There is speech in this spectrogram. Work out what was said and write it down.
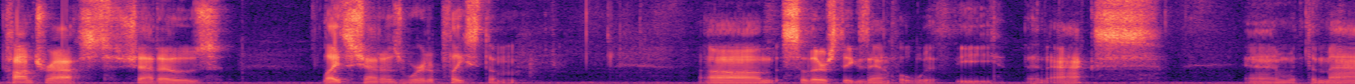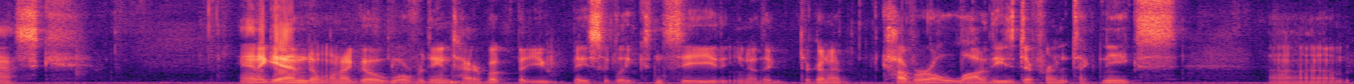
Contrast, shadows, lights, shadows, where to place them. Um, so there's the example with the an axe and with the mask. And again, don't want to go over the entire book, but you basically can see that you know they, are going to cover a lot of these different techniques, um,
